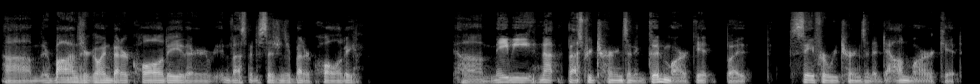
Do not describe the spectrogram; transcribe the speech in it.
Um, their bonds are going better quality. Their investment decisions are better quality. Um, maybe not the best returns in a good market, but safer returns in a down market.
